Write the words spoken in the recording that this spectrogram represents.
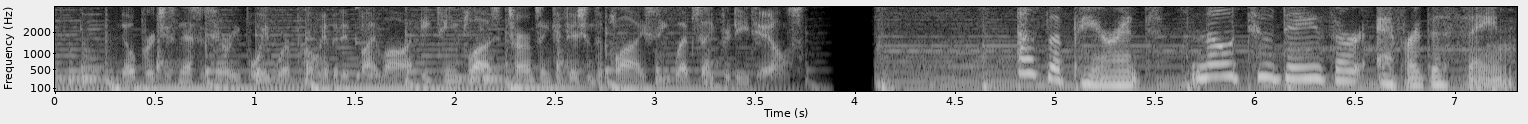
No purchase necessary. Void where prohibited by law. 18 plus terms and conditions apply. See website for details. As a parent, no two days are ever the same.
